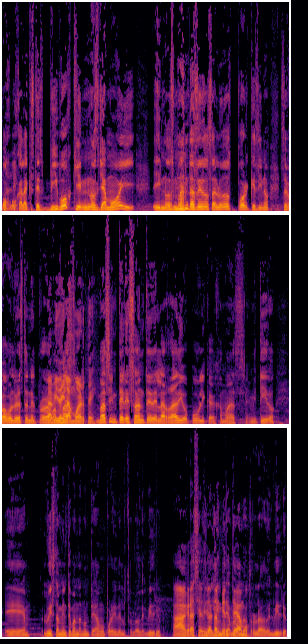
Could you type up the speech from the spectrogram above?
O- ojalá que estés vivo quien nos llamó y, y nos mandas esos saludos porque si no se va a volver esto en el programa La vida y más, la muerte. más interesante de la radio pública jamás emitido. Eh, Luis también te mandan un te amo por ahí del otro lado del vidrio. Ah, gracias, Mira, yo también ama te del amo. otro lado del vidrio.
